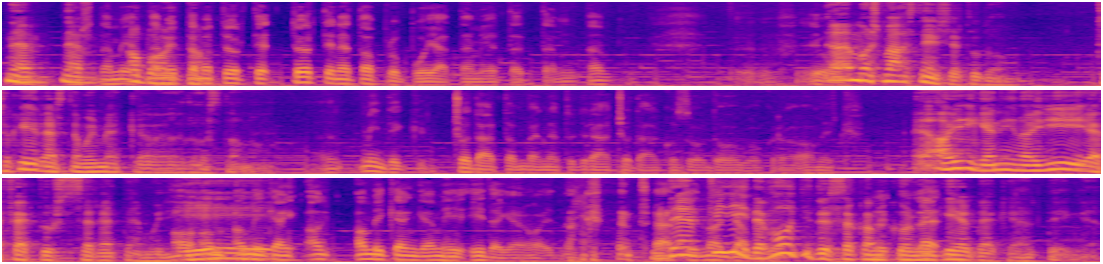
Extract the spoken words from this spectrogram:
Nem, nem, Most nem, nem értem a történet, történet apropóját, nem értettem. Nem, jó. Nem, most már azt én sem tudom. Csak éreztem, hogy meg kell veled osztanom. Mindig csodáltam benned, hogy rácsodálkozol dolgokra, amik... A, igen, én a J-effektust szeretem, hogy. A, amik, en, amik engem idegen hagynak. de figyelj, de volt időszak, amikor le, még érdekelt téged.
